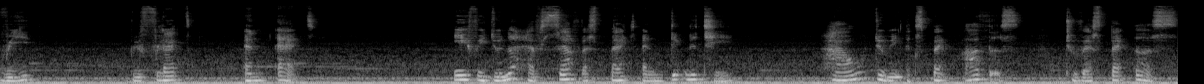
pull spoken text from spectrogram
Read, reflect, and act. If we do not have self respect and dignity, how do we expect others to respect us.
